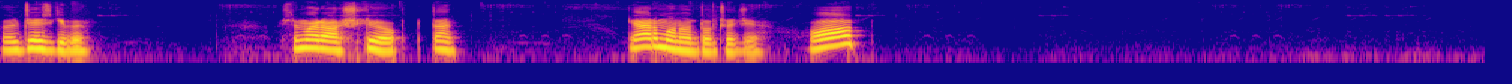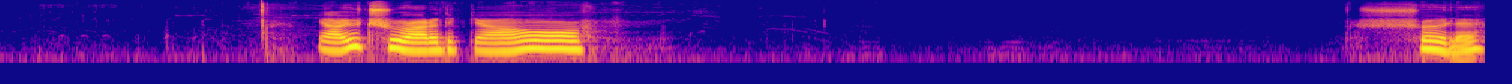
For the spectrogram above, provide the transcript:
öleceğiz gibi. Üstüme raşlıyor. Ben. Yarım Anadolu çocuğu. Hop. Ya 3 şu aradık ya. Of. Şöyle.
